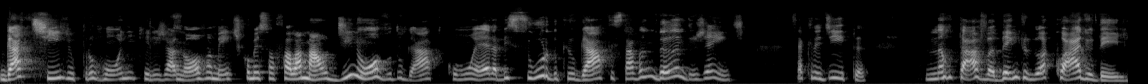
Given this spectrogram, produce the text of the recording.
gatilho para o Rony, que ele já novamente começou a falar mal de novo do gato, como era absurdo que o gato estava andando, gente. Você acredita? Não estava dentro do aquário dele.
